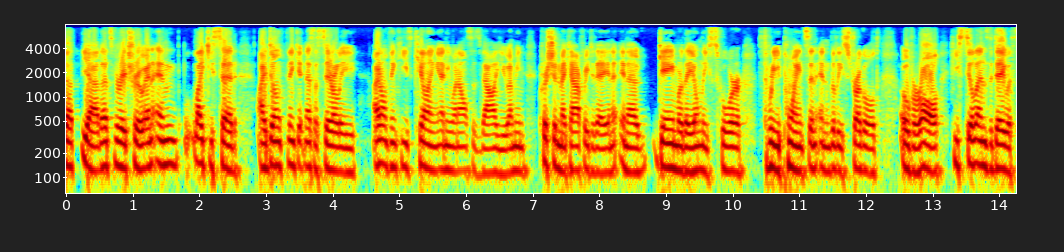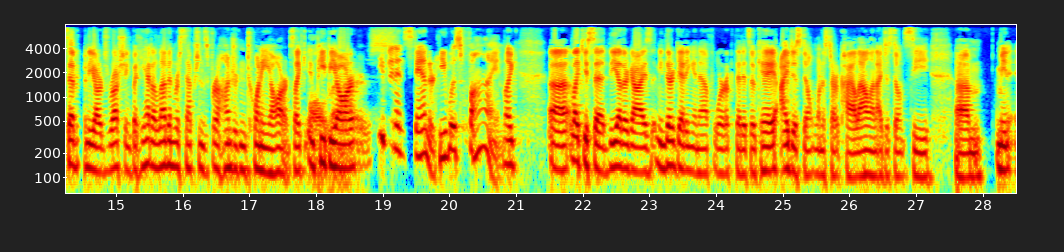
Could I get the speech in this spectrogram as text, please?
That yeah, that's very true. And and like you said, I don't think it necessarily. I don't think he's killing anyone else's value. I mean, Christian McCaffrey today in a, in a game where they only score three points and, and really struggled overall, he still ends the day with 70 yards rushing, but he had 11 receptions for 120 yards. Like in All PPR, matters. even in standard, he was fine. Like uh, like you said, the other guys, I mean, they're getting enough work that it's okay. I just don't want to start Kyle Allen. I just don't see. Um, I mean,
